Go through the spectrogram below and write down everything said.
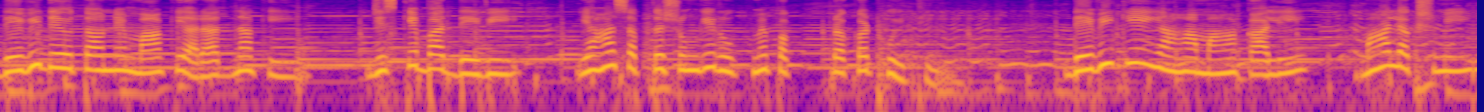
देवी देवताओं ने माँ की आराधना की, जिसके बाद देवी यहाँ सप्तशृंगी रूप में प्रकट हुई थी। देवी के यहाँ महाकाली, महालक्ष्मी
